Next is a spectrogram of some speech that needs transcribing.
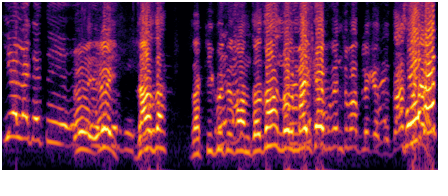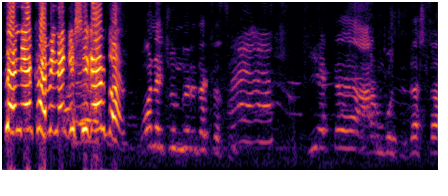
খাবি খাবি খাবি খাবি যা যা যা কি কইতে যা যা নল মাইর খাইব কিন্তু বাপ লেগে যা। বাচ্চা নিয়ে খাবি নাকি? স্বীকার কর। অনেক সুন্দরী দেখতেছি। কি একটা আরাম বলছিস জাস্টটা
